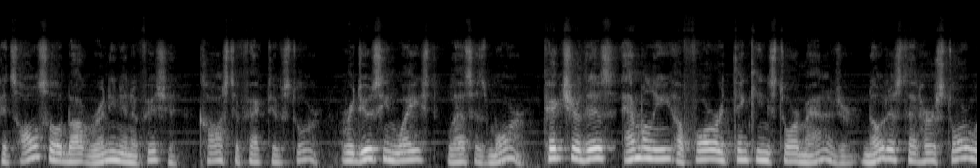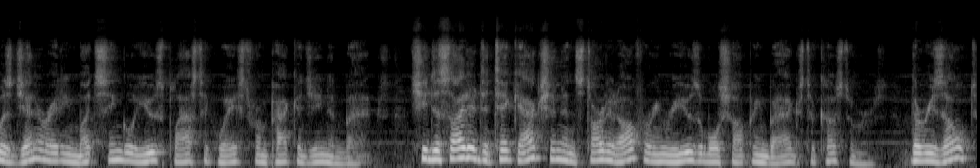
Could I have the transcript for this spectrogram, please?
it's also about running an efficient, cost effective store. Reducing waste, less is more. Picture this Emily, a forward thinking store manager, noticed that her store was generating much single use plastic waste from packaging and bags. She decided to take action and started offering reusable shopping bags to customers. The result?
